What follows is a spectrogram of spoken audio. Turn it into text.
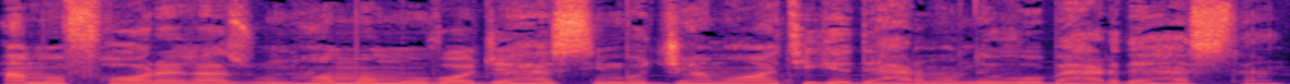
اما فارغ از اونها ما مواجه هستیم با جماعتی که درمانده و برده هستند.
